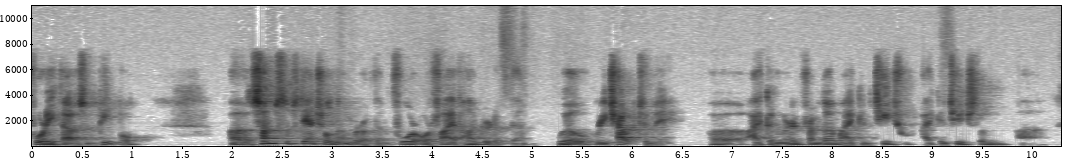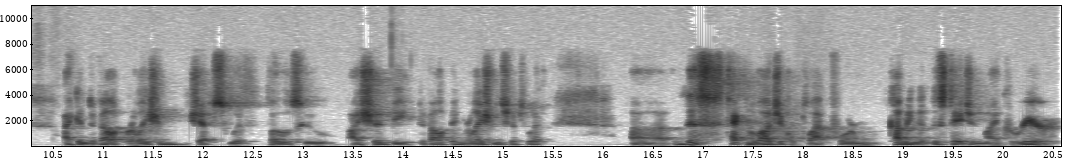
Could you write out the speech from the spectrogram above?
40,000 people. Uh, some substantial number of them, four or 500 of them, will reach out to me. Uh, I can learn from them. I can teach. I can teach them. Uh, I can develop relationships with those who I should be developing relationships with. Uh, this technological platform coming at this stage in my career,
